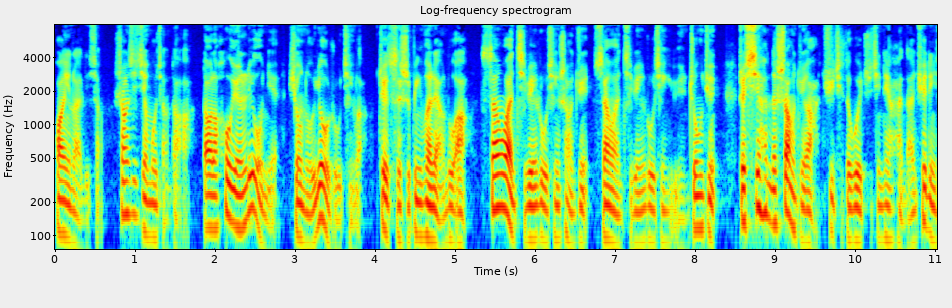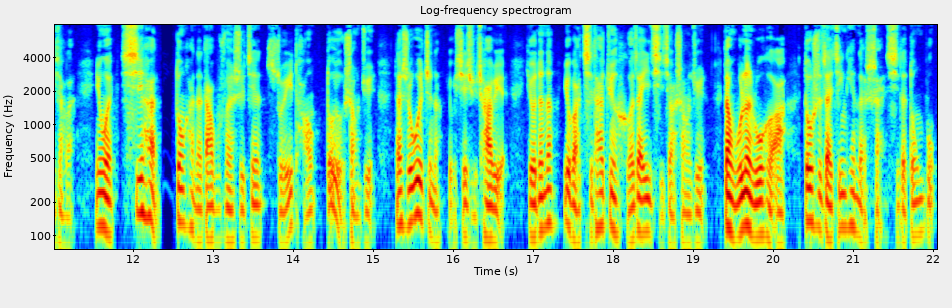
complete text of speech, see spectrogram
欢迎来理想。上期节目讲到啊，到了后元六年，匈奴又入侵了，这次是兵分两路啊，三万骑兵入侵上郡，三万骑兵入侵云中郡。这西汉的上郡啊，具体的位置今天很难确定下来，因为西汉、东汉的大部分时间，隋唐都有上郡，但是位置呢有些许差别，有的呢又把其他郡合在一起叫上郡。但无论如何啊，都是在今天的陕西的东部。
